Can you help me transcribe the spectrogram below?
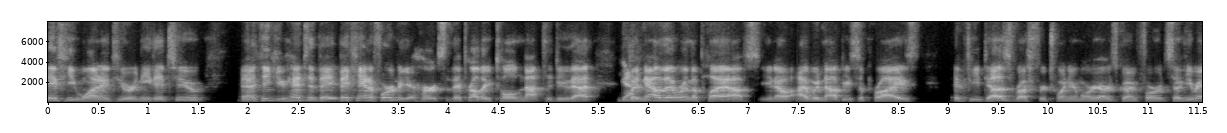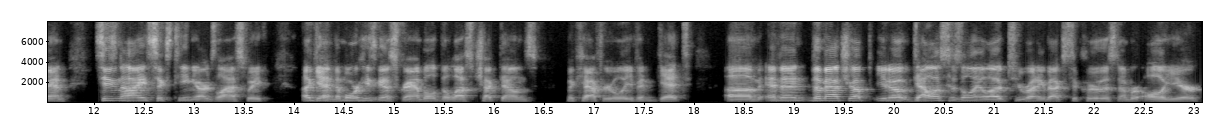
if he wanted to or needed to. And I think you hinted they, they can't afford him to get hurt, so they probably told him not to do that. Yeah. But now that we're in the playoffs, you know, I would not be surprised if he does rush for 20 or more yards going forward. So he ran season high 16 yards last week. Again, the more he's going to scramble, the less checkdowns McCaffrey will even get. Um, and then the matchup, you know, Dallas has only allowed two running backs to clear this number all year.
